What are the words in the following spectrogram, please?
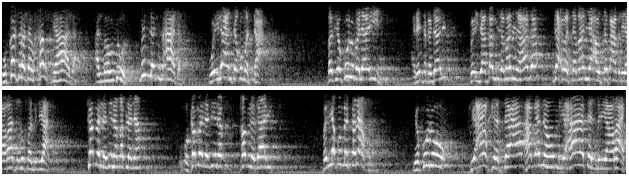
وكثرة الخلق هذا الموجود من لدن آدم وإلى أن تقوم الساعة. قد يكون ملايين. أليس كذلك؟ فإذا كان في زماننا هذا نحو الثمانية أو سبعة مليارات ونصف المليار. كم الذين قبلنا؟ وكم الذين قبل ذلك؟ فليكن بالتناقض. يكون في آخر الساعة هب أنهم مئات المليارات.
